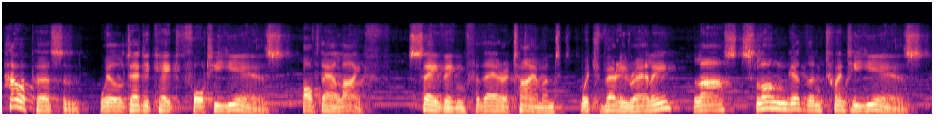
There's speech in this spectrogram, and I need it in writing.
how a person will dedicate 40 years of their life saving for their retirement, which very rarely lasts longer than 20 years,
